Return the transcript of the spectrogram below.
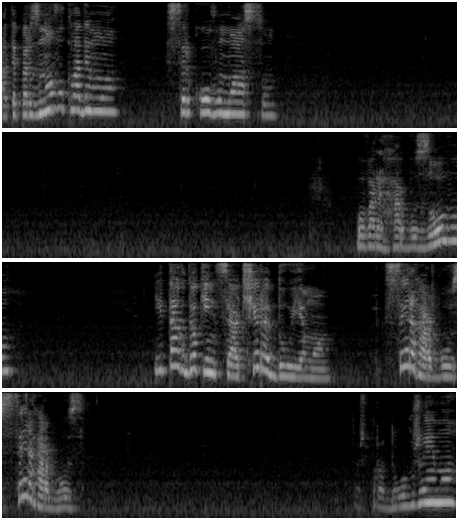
А тепер знову кладемо сиркову масу. Поверх гарбузову І так до кінця чередуємо. Сир гарбуз, сир гарбуз. Тож продовжуємо.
